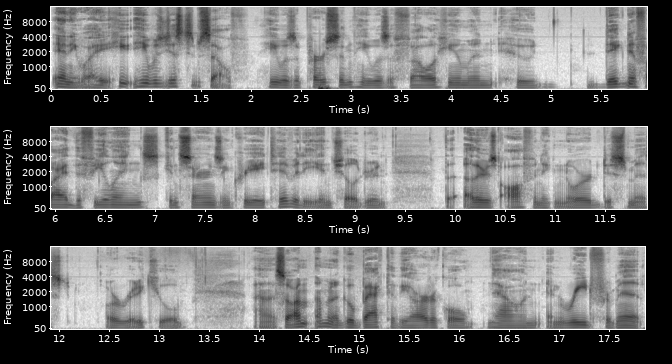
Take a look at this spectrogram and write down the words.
anyway, he, he was just himself he was a person, he was a fellow human who dignified the feelings, concerns, and creativity in children that others often ignored, dismissed, or ridiculed. Uh, so I'm, I'm going to go back to the article now and, and read from it.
